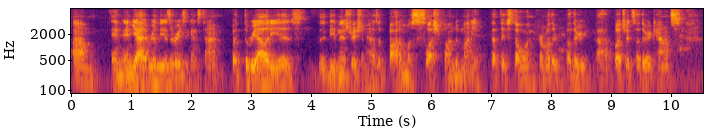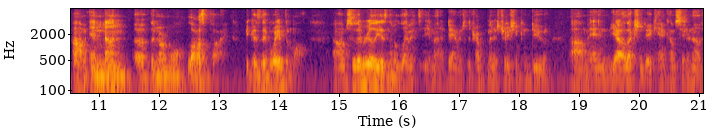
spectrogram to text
Um, and, and yeah, it really is a race against time. But the reality is the, the administration has a bottomless slush fund of money that they've stolen from other, other uh, budgets, other accounts, um, and none of the normal laws apply because they've waived them all. Um, so there really is no limit to the amount of damage the Trump administration can do. Um, and yeah, election day can't come soon enough.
